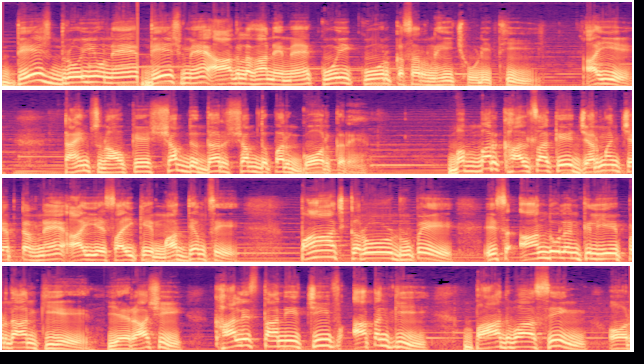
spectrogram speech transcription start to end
देशद्रोहियों ने देश में आग लगाने में कोई कोर कसर नहीं छोड़ी थी। आइए टाइम्स नाउ के शब्द दर शब्द पर गौर करें। बब्बर खालसा के जर्मन चैप्टर ने आईएसआई के माध्यम से पाँच करोड़ रुपए इस आंदोलन के लिए प्रदान किए। यह राशि खालिस्तानी चीफ आतंकी बाधवा सिंह और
